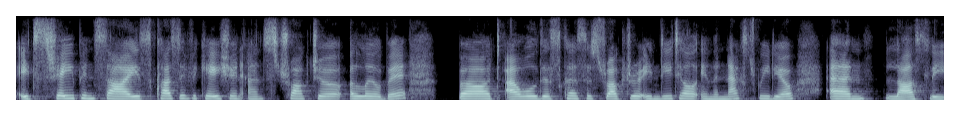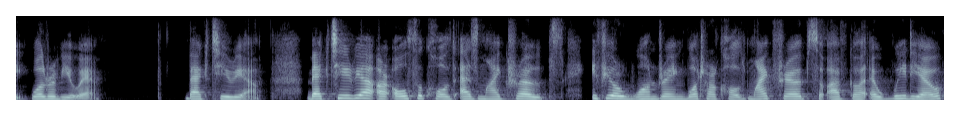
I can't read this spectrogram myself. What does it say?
its shape and size, classification, and structure a little bit. But I will discuss the structure in detail in the next video. And lastly, we'll review it. Bacteria. Bacteria are also called as microbes. If you're wondering what are called microbes, so I've got a video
